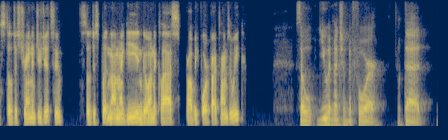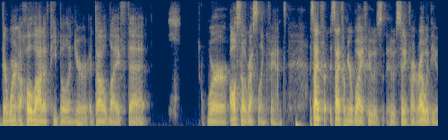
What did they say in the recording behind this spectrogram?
still just training jujitsu, still just putting on my gi and going to class probably four or five times a week. So you had mentioned before that there weren't a whole lot of people in your adult life that were also wrestling fans. Aside from, aside from your wife, who was who was sitting front row with you,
